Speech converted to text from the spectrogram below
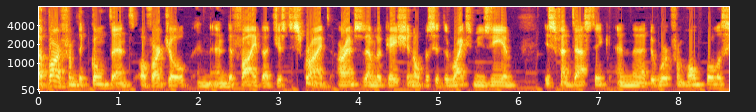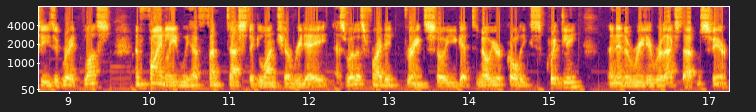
apart from the content of our job and, and the vibe I just described, our Amsterdam location opposite the Rijksmuseum is fantastic, and uh, the work from home policy is a great plus. And finally, we have fantastic lunch every day, as well as Friday drinks, so you get to know your colleagues quickly and in a really relaxed atmosphere.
